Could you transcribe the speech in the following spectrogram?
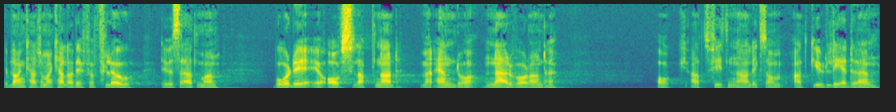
Ibland kanske man kallar det för flow, det vill säga att man både är avslappnad men ändå närvarande. Och att finna liksom att Gud leder en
